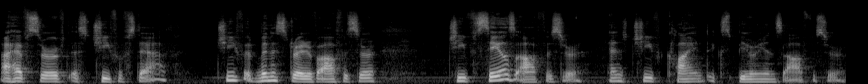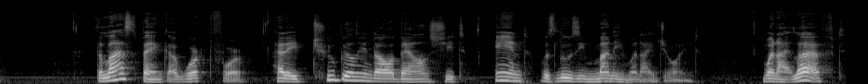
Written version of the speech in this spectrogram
I have served as chief of staff, Chief Administrative Officer, Chief Sales Officer, and Chief Client Experience Officer. The last bank I worked for had a $2 billion balance sheet and was losing money when I joined. When I left,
